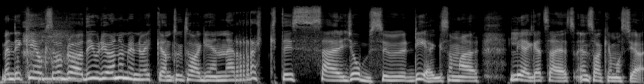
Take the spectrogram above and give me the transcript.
Men det kan ju också vara bra, det gjorde jag nämligen i veckan, tog tag i en riktig så här jobbsurdeg som har legat så här, en sak jag måste göra.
